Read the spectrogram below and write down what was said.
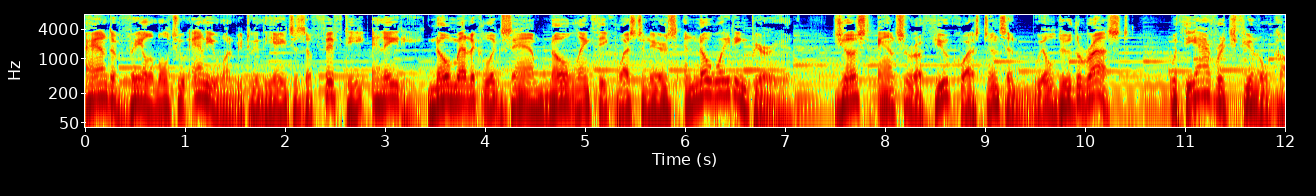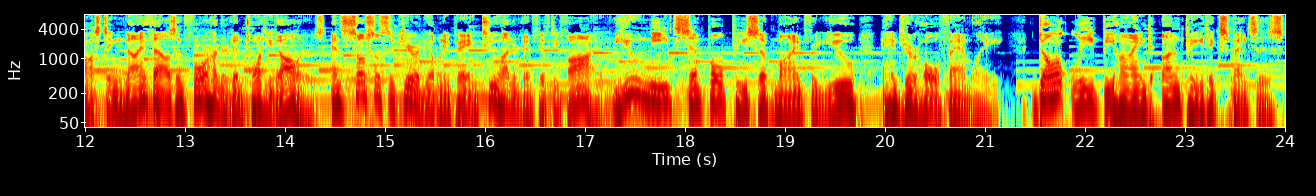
and available to anyone between the ages of 50 and 80. No medical exam, no lengthy questionnaires, and no waiting period. Just answer a few questions and we'll do the rest. With the average funeral costing $9,420 and Social Security only paying 255, you need simple peace of mind for you and your whole family. Don't leave behind unpaid expenses.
